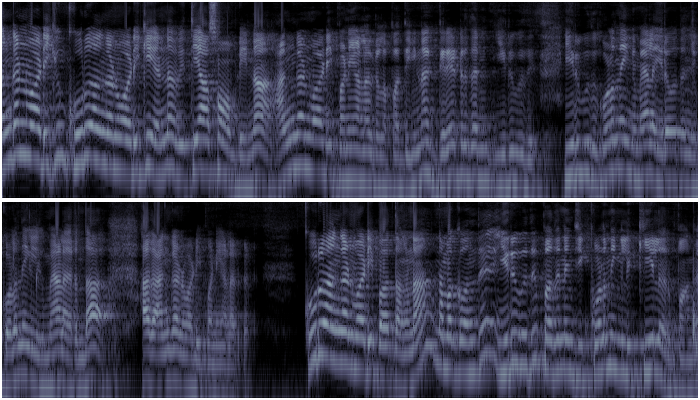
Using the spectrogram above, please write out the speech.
அங்கன்வாடிக்கும் குறு அங்கன்வாடிக்கும் என்ன வித்தியாசம் அப்படின்னா அங்கன்வாடி பணியாளர்களை பார்த்தீங்கன்னா கிரேட்டர் தென் இருபது இருபது குழந்தைங்க மேலே இருபத்தஞ்சு குழந்தைங்களுக்கு மேலே இருந்தால் அது அங்கன்வாடி பணியாளர்கள். குரு அங்கன்வாடி பார்த்தாங்கன்னா நமக்கு வந்து இருபது பதினஞ்சு குழந்தைங்களுக்கு கீழே இருப்பாங்க.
